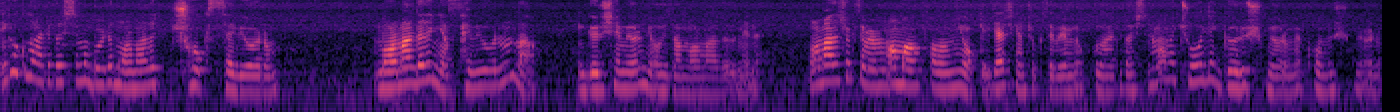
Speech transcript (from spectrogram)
İlkokul arkadaşlarımı burada normalde çok seviyorum. Normal dedim ya seviyorum da görüşemiyorum ya o yüzden normal dedim yani. Normalde çok seviyorum ama falan yok. Ya. Gerçekten çok seviyorum okul arkadaşlarımı ama çoğuyla görüşmüyorum ve konuşmuyorum.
